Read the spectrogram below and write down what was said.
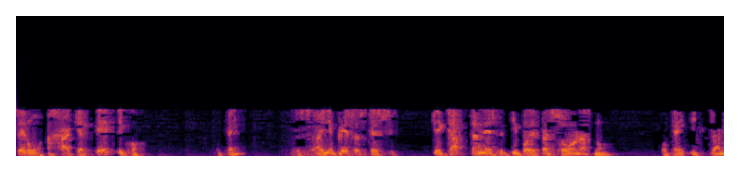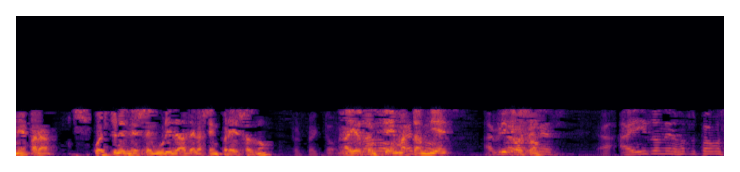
ser un hacker ético. ¿okay? Pues hay empresas que, que captan este tipo de personas, ¿no? ¿ok? Y también para cuestiones de seguridad de las empresas, ¿no? Perfecto. Hay otro tema también. Ahí es donde nosotros podemos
